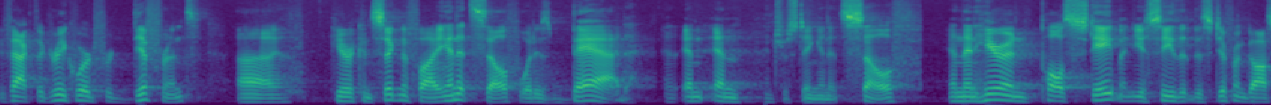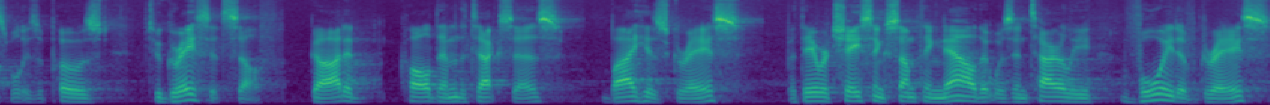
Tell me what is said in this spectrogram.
In fact, the Greek word for different uh, here can signify in itself what is bad and, and, and interesting in itself. And then here in Paul's statement, you see that this different gospel is opposed to grace itself. God had called them, the text says, by his grace, but they were chasing something now that was entirely void of grace.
